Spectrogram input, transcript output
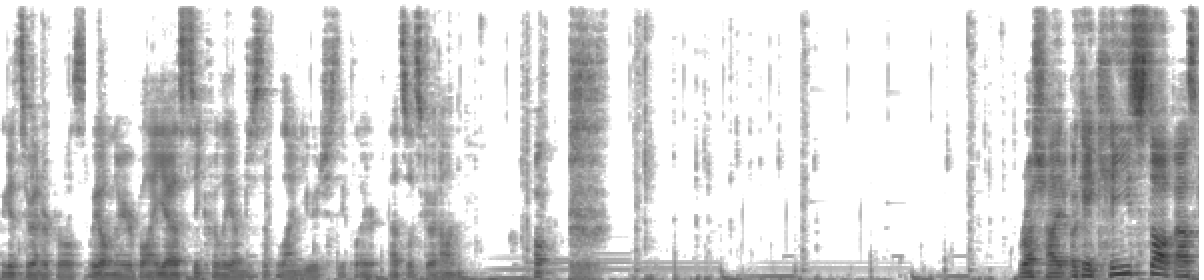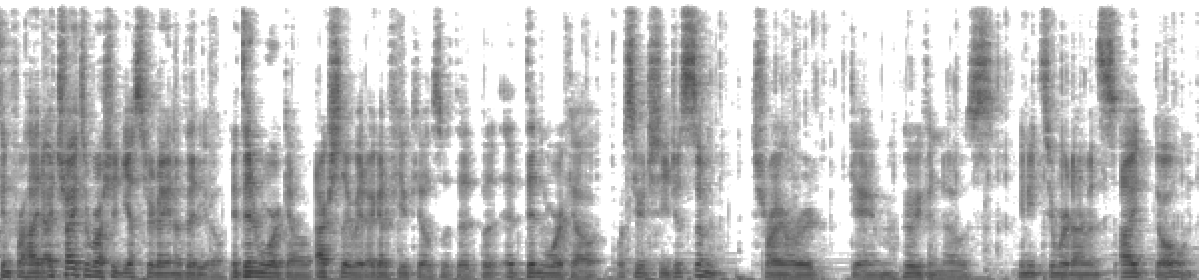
we get two Ender Pearls. We all know you're blind. Yeah, secretly I'm just a blind UHC player. That's what's going on. Oh. Rush hide. Okay, can you stop asking for hide? I tried to rush it yesterday in a video. It didn't work out. Actually, wait, I got a few kills with it, but it didn't work out. What's UHC? Just some tryhard game. Who even knows? You need two more diamonds. I don't.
